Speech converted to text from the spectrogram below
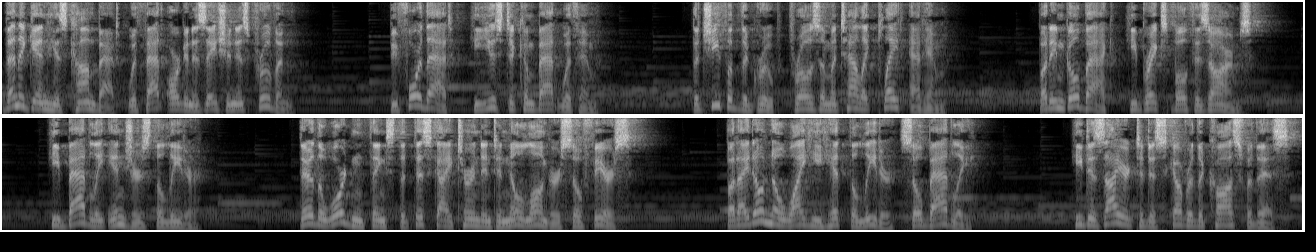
Then again his combat with that organization is proven. Before that, he used to combat with him. The chief of the group throws a metallic plate at him. But in go back, he breaks both his arms. He badly injures the leader. There the warden thinks that this guy turned into no longer so fierce. But I don't know why he hit the leader so badly. He desired to discover the cause for this.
